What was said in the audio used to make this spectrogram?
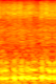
you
